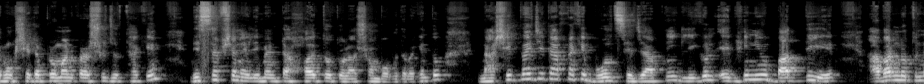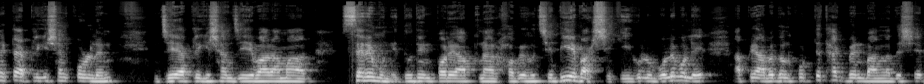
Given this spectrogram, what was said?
এবং সেটা প্রমাণ করার সুযোগ থাকে রিসেপশন এলিমেন্টটা হয়তো তোলা সম্ভব হতে পারে। কিন্তু নাসিদ ভাই যেটা আপনাকে বলছে যে, আপনি লিগাল এভিনিউ বাদ দিয়ে আবার নতুন একটা অ্যাপ্লিকেশন করলেন, যে অ্যাপ্লিকেশন যে, এবার আমার সেরেমনি দুদিন পরে আপনার হবে হচ্ছে বিয়ে বার্ষিকী। এগুলো বলে বলে আপনি আবেদন করতে থাকবেন বাংলাদেশের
